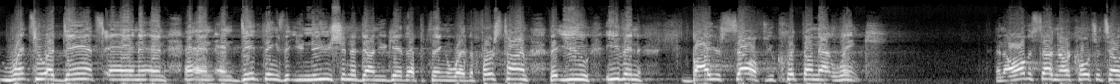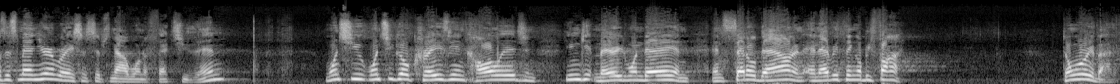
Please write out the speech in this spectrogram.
went to a dance and and and, and did things that you knew you shouldn't have done, you gave that thing away. The first time that you even by yourself you clicked on that link. And all of a sudden our culture tells us, man, your relationships now won't affect you then. Once you once you go crazy in college and you can get married one day and, and settle down and, and everything will be fine. Don't worry about it.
